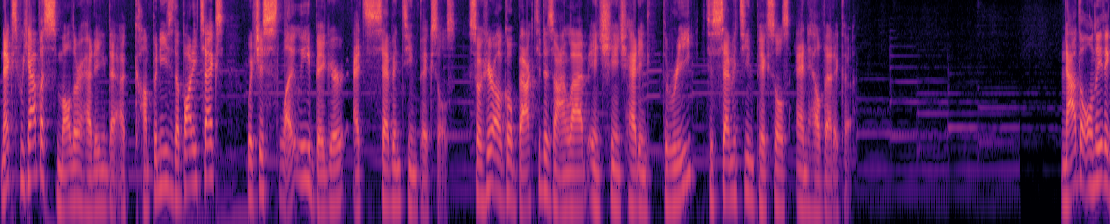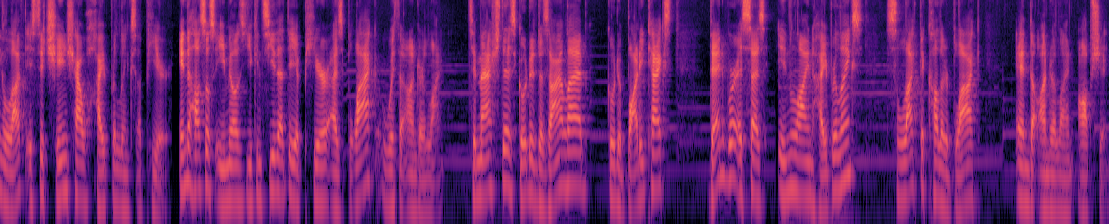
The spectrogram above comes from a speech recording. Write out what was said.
Next, we have a smaller heading that accompanies the body text, which is slightly bigger at 17 pixels. So here I'll go back to Design Lab and change heading 3 to 17 pixels and Helvetica. Now the only thing left is to change how hyperlinks appear. In the Hustles emails, you can see that they appear as black with an underline. To match this, go to Design Lab, go to Body Text, then where it says Inline Hyperlinks, select the color black and the underline option.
